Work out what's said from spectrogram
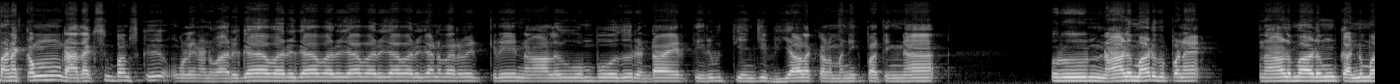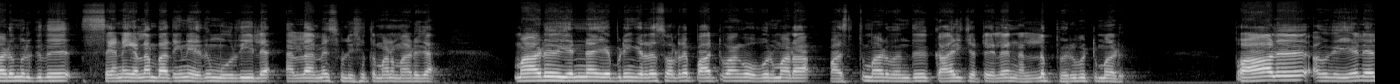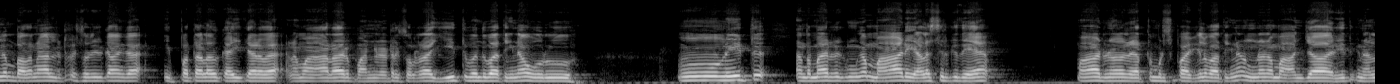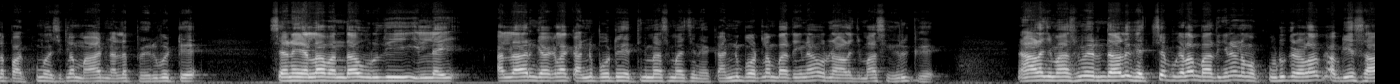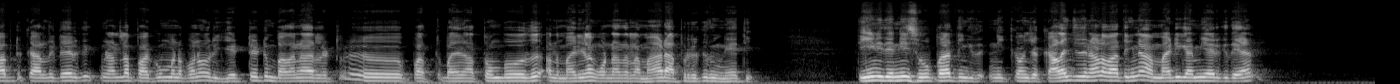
வணக்கம் ராதாகிருஷ்ணன் பம்ஸ்க்கு. உங்களை நான் வருக வருக வருக வருக வருகன்னு வரவேற்கிறேன். நாலு ஒம்பது ரெண்டாயிரத்தி இருபத்தி அஞ்சு வியாழக்கிழமை அன்னைக்கு பார்த்தீங்கன்னா ஒரு நாலு மாடு விற்பனை. நாலு மாடும் கண்ணு மாடும் இருக்குது. செனையெல்லாம் பார்த்திங்கன்னா எதுவும் உறுதி இல்லை. எல்லாமே சுழி சுத்தமான மாடுங்க. மாடு என்ன எப்படிங்கிறத சொல்கிறேன் பார்த்து வாங்க ஒவ்வொரு மாடாக ஃபஸ்ட்டு மாடு வந்து காரி சட்டையில் நல்ல பெருவெட்டு மாடு. பால் அவங்க ஏழு ஏழும் பதினாலு லிட்டர் சொல்லியிருக்காங்க. இப்போத்தளவு கை கறவை. நம்ம ஆறாறு பன்னெண்டு லிட்டர் சொல்கிறா ஈத்து வந்து பார்த்திங்கன்னா ஒரு மூணு ஈத்து. அந்த மாதிரி இருக்குங்க. மாடு இலசிருக்குது மாடு நல்லா ரத்தம் முடிச்சு பார்க்கல பார்த்திங்கன்னா இன்னும் நம்ம அஞ்சாறு ஈத்துக்கு நல்லா பக்குவமாக வச்சுக்கலாம். மாடு நல்லா பெருவிட்டு. சினையெல்லாம் வந்தால் உறுதி இல்லை. எல்லோரும் கேட்கலாம். கன்று போட்டு எத்தனை மாதமாச்சுன்னு கன்று போட்டெலாம் பார்த்திங்கன்னா ஒரு நாலஞ்சு மாதம் இருக்குது நாலஞ்சு மாதமே இருந்தாலும் ஹெச்எப்புக்கெல்லாம் பார்த்திங்கன்னா நம்ம கொடுக்குற அளவுக்கு அப்படியே சாப்பிட்டு கறந்துகிட்டே இருக்குது நல்லா பக்குவம் பண்ண போனால் ஒரு எட்டு எட்டும் பதினாறு லிட்ரு பத்து பத்தொம்போது அந்த மாதிரிலாம் கொண்டாந்துடலாம். மாடு அப்படி இருக்குதுங்க நேத்தி. தீனி தண்ணி சூப்பராக திங்குது. இன்றைக்கி கொஞ்சம் களைஞ்சதுனால பார்த்திங்கன்னா மடி கம்மியாக இருக்குது.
